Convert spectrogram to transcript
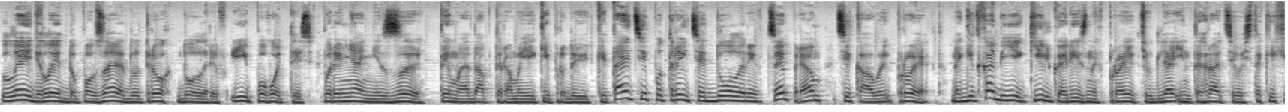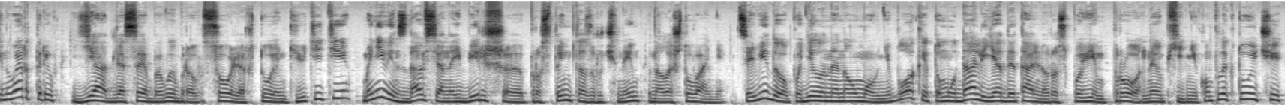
ледь-ледь доповзає до 3 доларів. І погодьтесь, в порівнянні з тими адаптерами, які продають китайці по 30 доларів, це прям цікавий проект. На GitHub є кілька різних проєктів для інтеграції ось таких інверторів. Я для себе вибрав Solar 2 MQTT. Мені він здався найбільш е, простим та зручним в налаштуванні. Це відео поділене на умовні блоки, тому далі я детально розповім про необхідні комплектуючі,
